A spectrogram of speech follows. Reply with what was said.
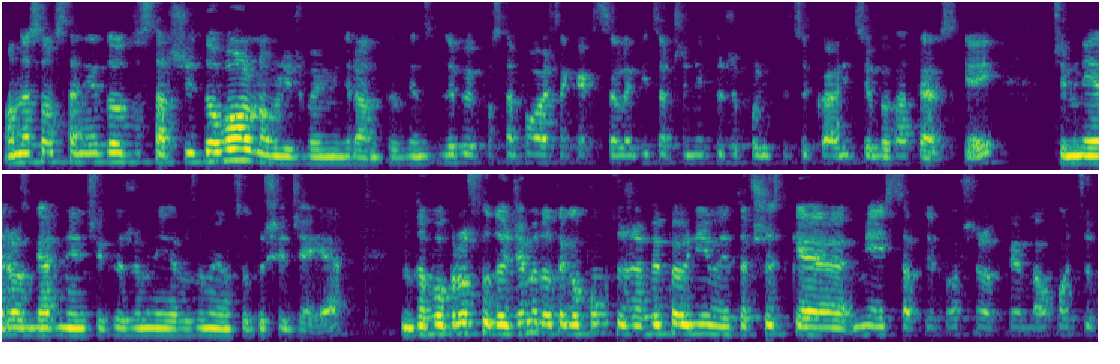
one są w stanie do, dostarczyć dowolną liczbę imigrantów, więc gdyby postępować tak jak chce Lewica, czy niektórzy politycy Koalicji Obywatelskiej, czy mniej rozgarnięci, którzy mniej rozumieją, co tu się dzieje, no to po prostu dojdziemy do tego punktu, że wypełnimy te wszystkie miejsca w tych ośrodkach dla uchodźców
